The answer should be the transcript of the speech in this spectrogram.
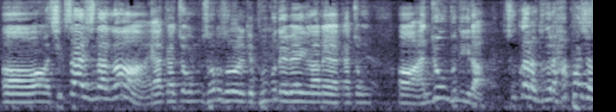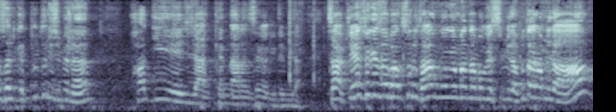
어, 식사하시다가 약간 조금 서로 서로 이렇게 부부 내외 간에 약간 좀, 어, 안 좋은 분위기다. 숟가락 두 개를 합하셔서 이렇게 두드리시면은 화기애애지지 않겠나 하는 생각이 듭니다. 자, 계속해서 박수로 다음 공연 만나보겠습니다. 부탁합니다.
